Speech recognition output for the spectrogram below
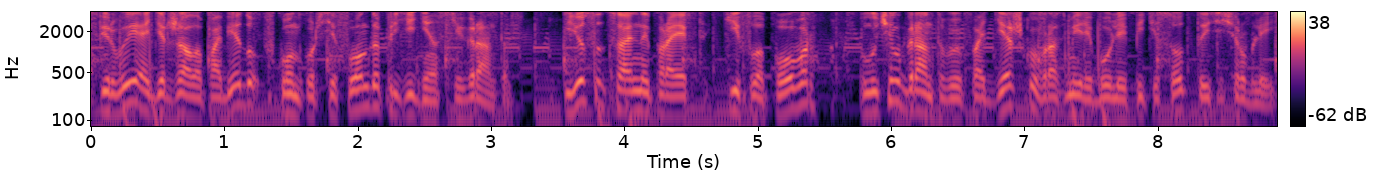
впервые одержала победу в конкурсе фонда президентских грантов. Ее социальный проект «Тифло Повар» получил грантовую поддержку в размере более 500 тысяч рублей.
